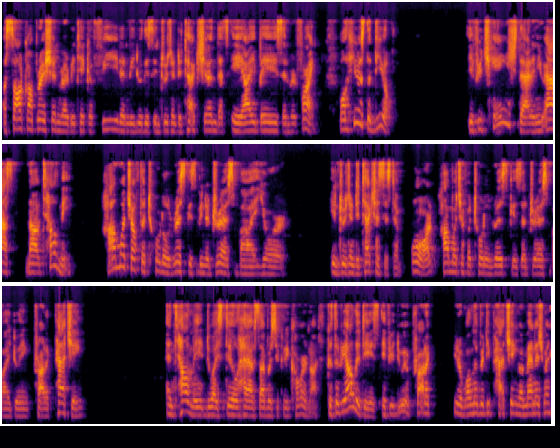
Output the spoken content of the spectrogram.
a SOC operation where we take a feed and we do this intrusion detection that's AI based and we're fine. Well, here's the deal. If you change that and you ask, now tell me, how much of the total risk is being addressed by your intrusion detection system? Or how much of a total risk is addressed by doing product patching and tell me, do I still have cybersecurity cover or not? Because the reality is, if you do a product, you know, vulnerability patching or management,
